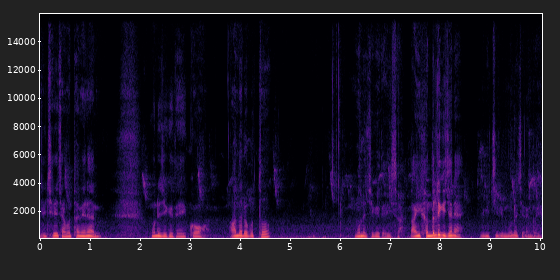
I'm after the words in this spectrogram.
일치를 잘못하면은 무너지게 돼 있고 안으로부터 무너지게 돼 있어. 땅이 흔들리기 전에 이 집이 무너지는 거예요.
